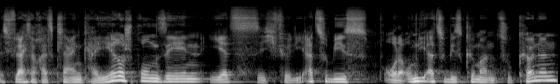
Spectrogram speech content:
es vielleicht auch als kleinen Karrieresprung sehen, jetzt sich für die Azubis oder um die Azubis kümmern zu können.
